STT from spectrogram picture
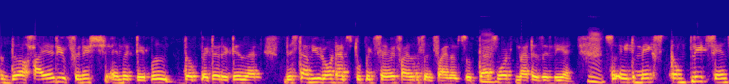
The higher you finish in the table, the better it is. And this time you don't have stupid semifinals and finals. So that's what matters in the end. Hmm. So it makes complete sense.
